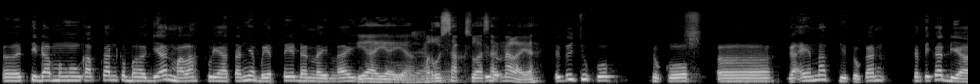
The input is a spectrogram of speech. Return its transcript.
eh, tidak mengungkapkan kebahagiaan malah kelihatannya bete dan lain-lain Iya iya gitu. iya, Ya. merusak suasana lah ya. itu cukup cukup eh, gak enak gitu kan ketika dia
